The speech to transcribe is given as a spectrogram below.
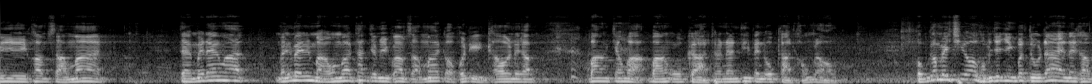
มีความสามารถ แต่ไม่ได้ว่าไม่ไม่ได้หมายความว่าท่านจะมีความสามารถกว่าคนอื่นเขานะครับ บางจังหวะบางโอกาสเท่านั้นที่เป็นโอกาสของเรา ผมก็ไม่เชื่อว่าผมจะยิงประตูได้นะครับ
